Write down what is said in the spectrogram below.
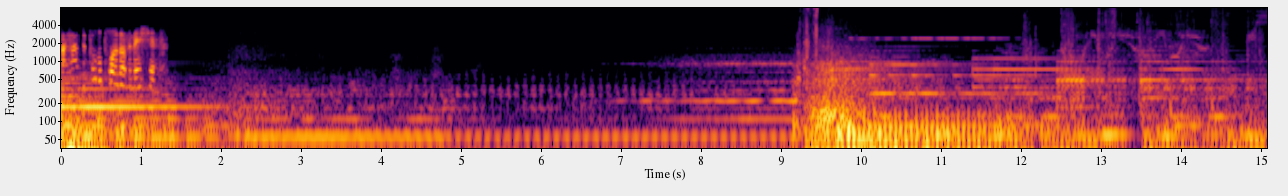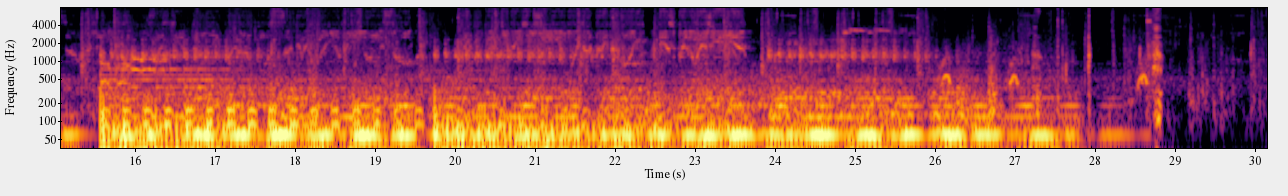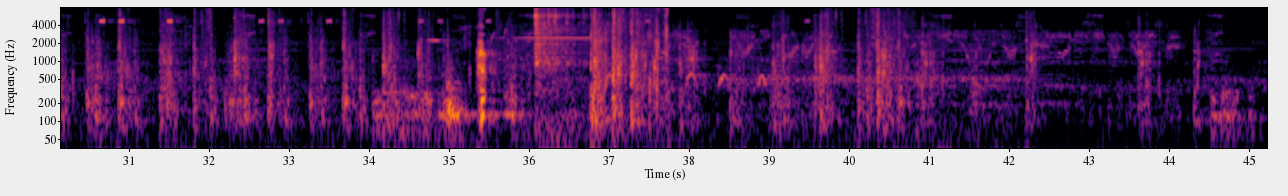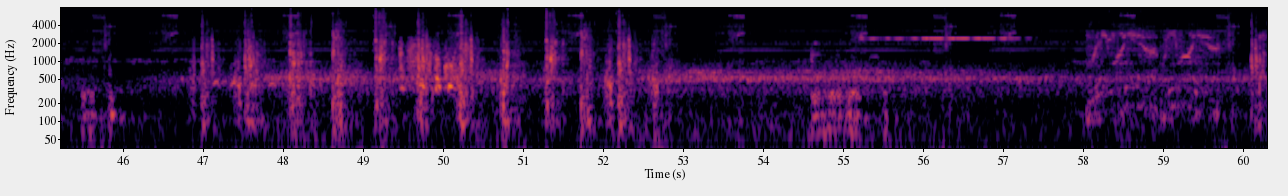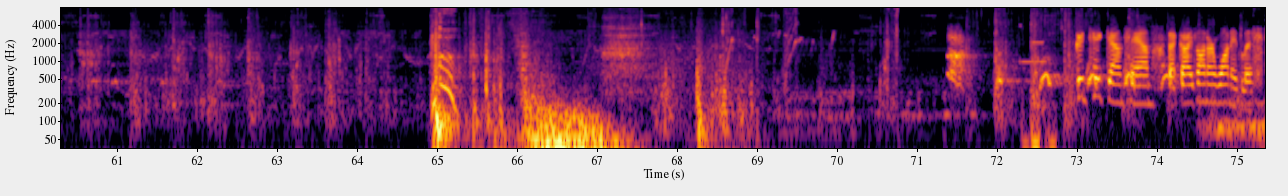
I have to pull the plug on the mission. Takedown, Sam. That guy's on our wanted list.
